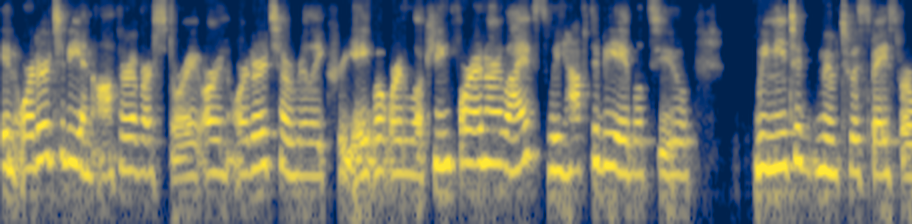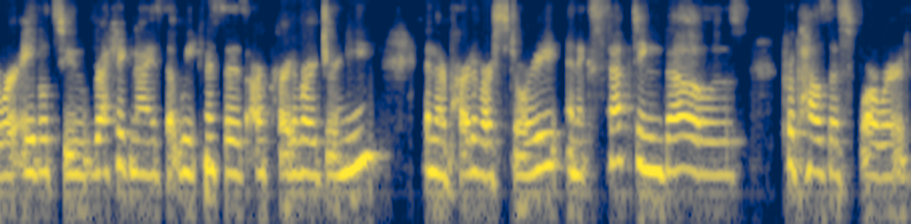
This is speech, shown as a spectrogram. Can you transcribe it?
in order to be an author of our story or in order to really create what we're looking for in our lives, we have to be able to, we need to move to a space where we're able to recognize that weaknesses are part of our journey and they're part of our story. And accepting those propels us forward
